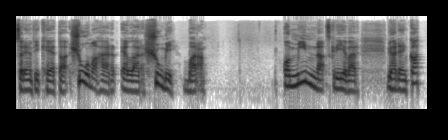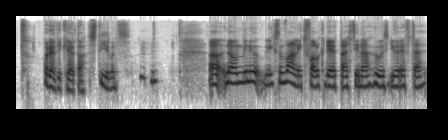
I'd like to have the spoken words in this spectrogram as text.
så den fick heta Schumacher eller Schumi bara. Och Minna skriver, vi hade en katt och den fick heta Stevens. Mm -hmm. Uh, no, om vi nu liksom vanligt folk döper sina husdjur efter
